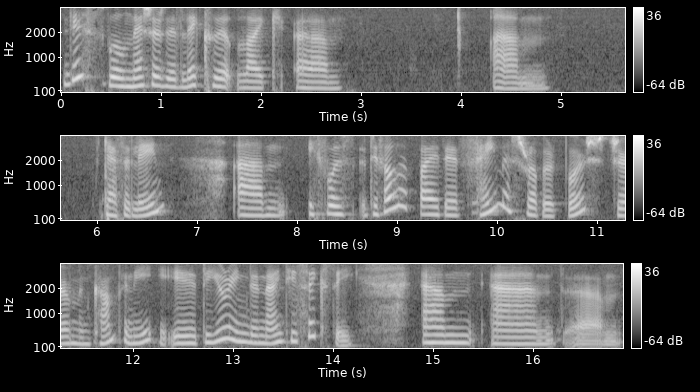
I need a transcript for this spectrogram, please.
this will measure the liquid like um, um, gasoline. It was developed by the famous Robert Bosch German company uh, during the 1960s um, and um,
